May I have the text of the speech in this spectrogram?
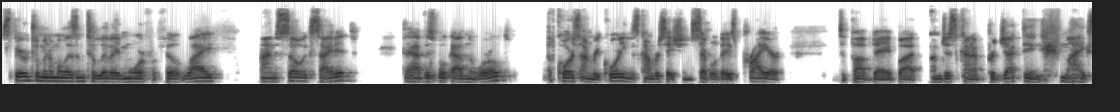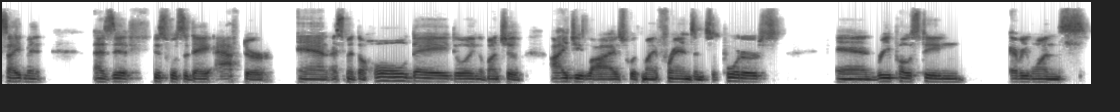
Spiritual Minimalism to Live a More Fulfilled Life. I'm so excited to have this book out in the world. Of course, I'm recording this conversation several days prior to pub day, but I'm just kind of projecting my excitement as if this was the day after. And I spent the whole day doing a bunch of IG lives with my friends and supporters and reposting everyone's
